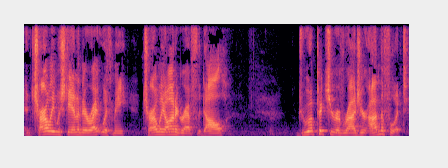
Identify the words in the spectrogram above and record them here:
and Charlie was standing there right with me. Charlie autographed the doll, drew a picture of Roger on the foot,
